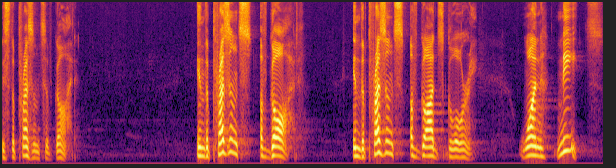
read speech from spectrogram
is the presence of God. In the presence of God, in the presence of God's glory, one needs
